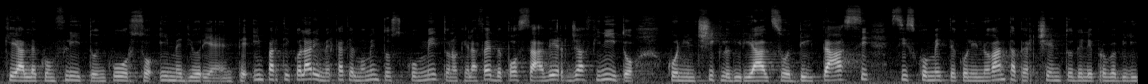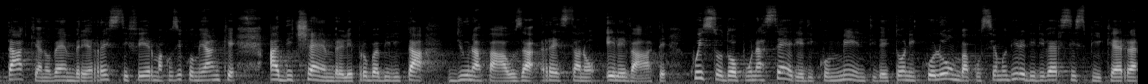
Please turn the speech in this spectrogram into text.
che al conflitto in corso in Medio Oriente. In particolare i mercati al momento scommettono che la Fed possa aver già finito con il ciclo di rialzo dei tassi, si scommette con il 90% delle probabilità che a novembre resti ferma, così come anche a dicembre le probabilità di una pausa restano elevate. Questo dopo una serie di commenti dei Tony Colomba, possiamo dire di diversi speaker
